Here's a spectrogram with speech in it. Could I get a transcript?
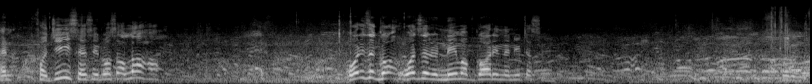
and for Jesus it was Allah. What is the God? What's the name of God in the New Testament? Call him the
